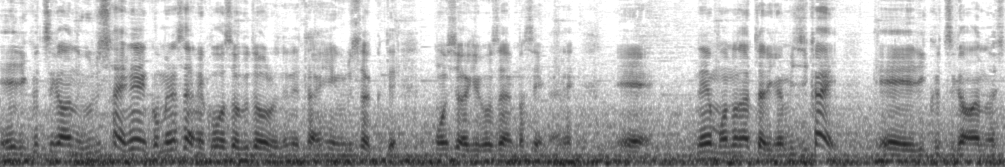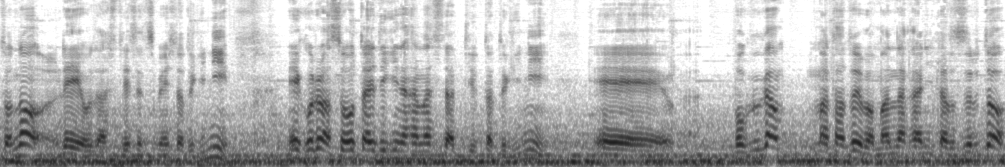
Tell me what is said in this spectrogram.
え理屈側のうるさいねごめんなさいね高速道路でね大変うるさくて申し訳ございませんがね,、えね物語が短い、え理屈側の人の例を出して説明した時に、えこれは相対的な話だって言った時に、えー僕が、まあ、例えば真ん中にいたとすると,、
